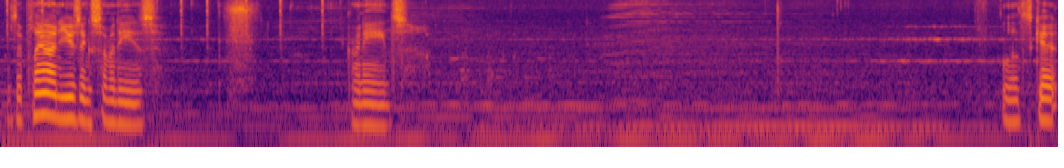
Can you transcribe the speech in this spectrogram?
Because I plan on using some of these grenades. Let's get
